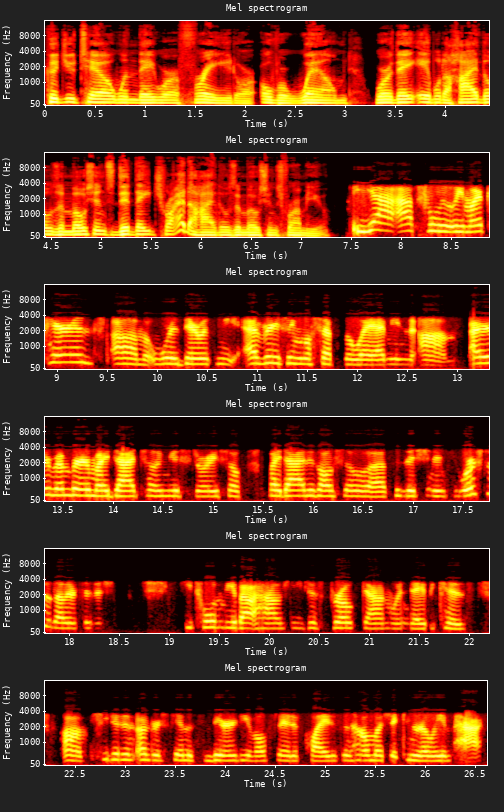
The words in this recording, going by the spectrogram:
Could you tell when they were afraid or overwhelmed? Were they able to hide those emotions? Did they try to hide those emotions from you? Yeah, absolutely. My parents um were there with me every single step of the way. I mean, um I remember my dad telling me a story. So my dad is also a physician and he works with other physicians. He told me about how he just broke down one day because um he didn't understand the severity of ulcerative colitis and how much it can really impact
